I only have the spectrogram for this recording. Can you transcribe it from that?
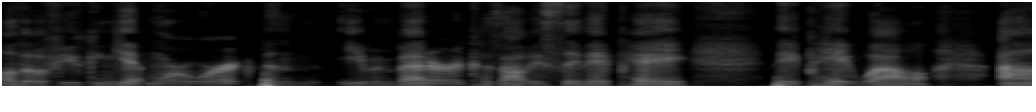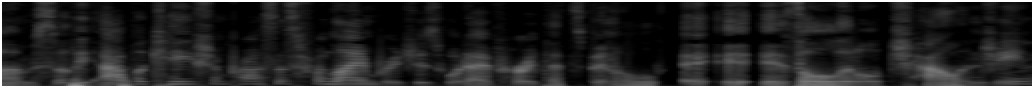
Although if you can get more work, then even better, because obviously they pay they pay well. Um, so the application process for Lionbridge is what I've heard that's been a, is a little challenging.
